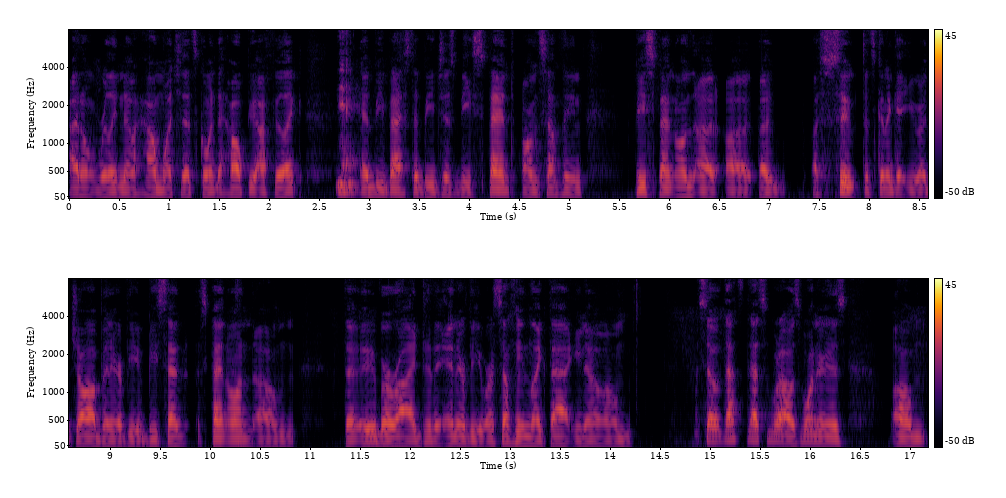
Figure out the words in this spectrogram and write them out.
I don't really know how much that's going to help you. I feel like Yeah. it'd be best to be just be spent on something, be spent on a a, a, a suit that's going to get you a job interview, be sent spent on um, the Uber ride to the interview or something like that. You know, um, so that's that's what I was wondering is, um,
